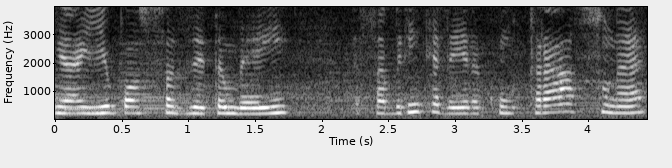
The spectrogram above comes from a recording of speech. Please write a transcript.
E aí eu posso fazer também essa brincadeira com o traço, né?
